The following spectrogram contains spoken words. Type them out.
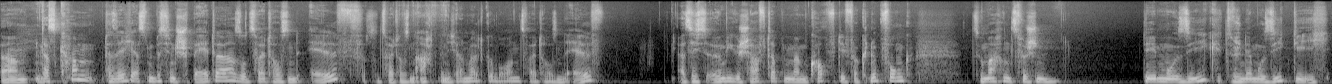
Ähm, das kam tatsächlich erst ein bisschen später, so 2011, also 2008 bin ich Anwalt geworden, 2011, als ich es irgendwie geschafft habe, in meinem Kopf die Verknüpfung zu machen zwischen dem Musik, zwischen der Musik, die ich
